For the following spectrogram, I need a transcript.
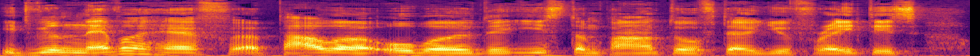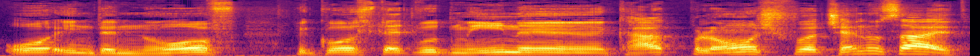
It will never have uh, power over the eastern part of the Euphrates or in the north, because that would mean a carte blanche for genocide,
